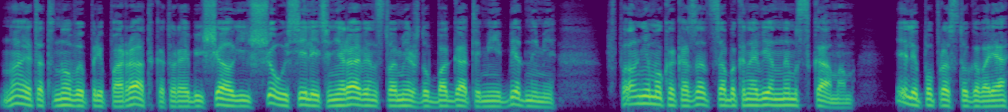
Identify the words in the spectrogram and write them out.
Но этот новый препарат, который обещал еще усилить неравенство между богатыми и бедными, вполне мог оказаться обыкновенным скамом, или, попросту говоря,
